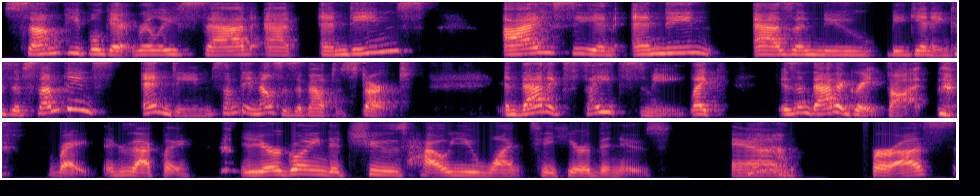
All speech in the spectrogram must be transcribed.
Some people get really sad at endings. I see an ending as a new beginning. Because if something's ending, something else is about to start. And that excites me. Like, isn't that a great thought? right, exactly. You're going to choose how you want to hear the news. And yeah. for us,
